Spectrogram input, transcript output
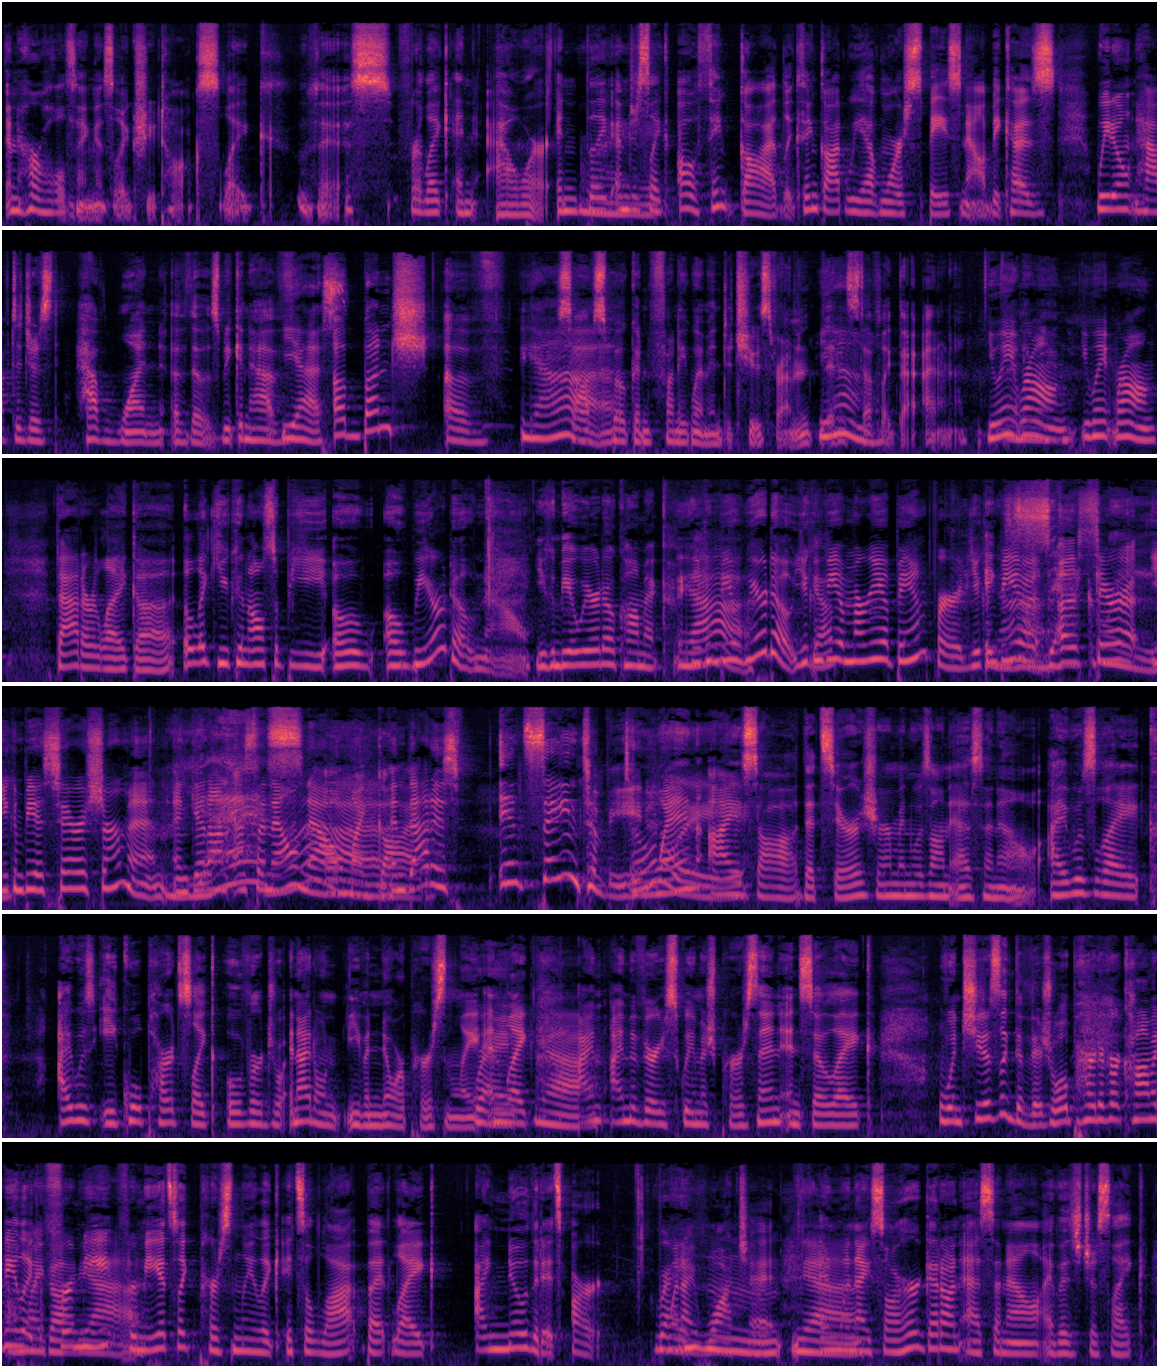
and her whole thing is like she talks like this for like an hour and like i'm just like oh thank god like thank god we have more space now because we don't have to just have one of those we can have Yes. a bunch of Yeah. soft-spoken funny women to choose from and, Yeah. and stuff like that i don't know You ain't wrong. You ain't wrong. That or like uh like you can also be a, a weirdo now. you can be a weirdo comic yeah. You can be a weirdo. You can be a Maria Bamford. You can be a, a Sarah. You can be a Sarah Sherman and get Yes. on SNL now. Oh my God. And that is insane to me. When I saw that Sarah Sherman was on SNL, I was like, I was equal parts like overjoyed, and I don't even know her personally. Right. And like, Yeah. I'm I'm a very squeamish person, and so like when she does like the visual part of her comedy, Oh like God, for me, yeah. for me, it's like personally like it's a lot, but like I know that it's art right. when Right. I watch it. Mm-hmm. Yeah. And when I saw her get on SNL, I was just like.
